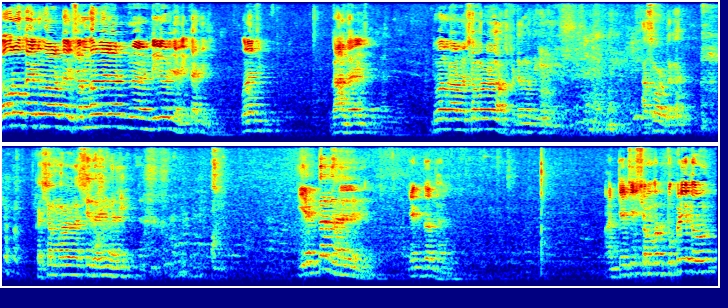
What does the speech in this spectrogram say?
कौरव काही तुम्हाला वाटतं शंभर वेळेला डिलिव्हरी झाली का त्याची? कोणाची? गांधारीची. तुम्हाला काय वाटतं शंभर वेळेला हॉस्पिटलमध्ये गेली? असं वाटतं का? का शंभर वेळेला शेजारी झाली? एकदाच झालेले नाही. एकदाच झाले. आणि त्याचे शंभर तुकडे करून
